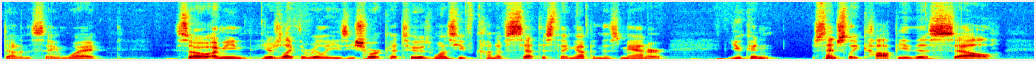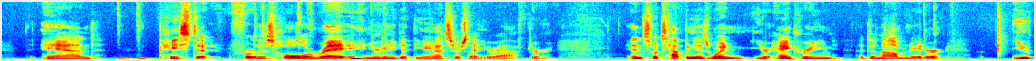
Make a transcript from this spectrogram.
done in the same way. So, I mean, here's like the really easy shortcut too, is once you've kind of set this thing up in this manner, you can essentially copy this cell and paste it for this whole array, and you're going to get the answers that you're after. And so what's happening is when you're anchoring a denominator, you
